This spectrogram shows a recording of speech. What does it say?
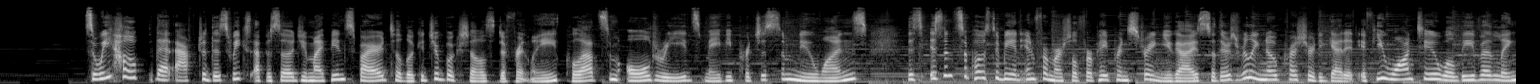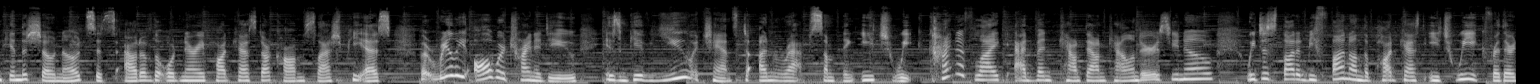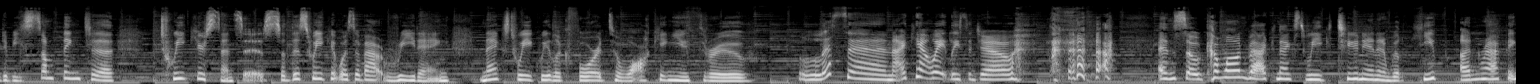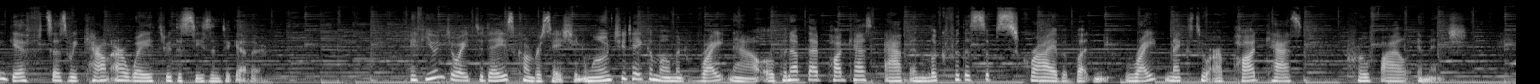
So we hope that after this week's episode, you might be inspired to look at your bookshelves differently, pull out some old reads, maybe purchase some new ones. This isn't supposed to be an infomercial for paper and string, you guys, so there's really no pressure to get it. If you want to, we'll leave a link in the show notes. It's out of the ordinarypodcast.com slash PS. But really all we're trying to do is give you a chance to unwrap something each week, kind of like Advent countdown calendars, you know? We just thought it'd be fun on the podcast each week for there to be something to tweak your senses. So this week it was about reading. Next week we look forward to walking you through. Listen, I can't wait, Lisa-Jo. and so come on back next week, tune in, and we'll keep unwrapping gifts as we count our way through the season together. If you enjoyed today's conversation, won't you take a moment right now, open up that podcast app, and look for the subscribe button right next to our podcast profile image?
